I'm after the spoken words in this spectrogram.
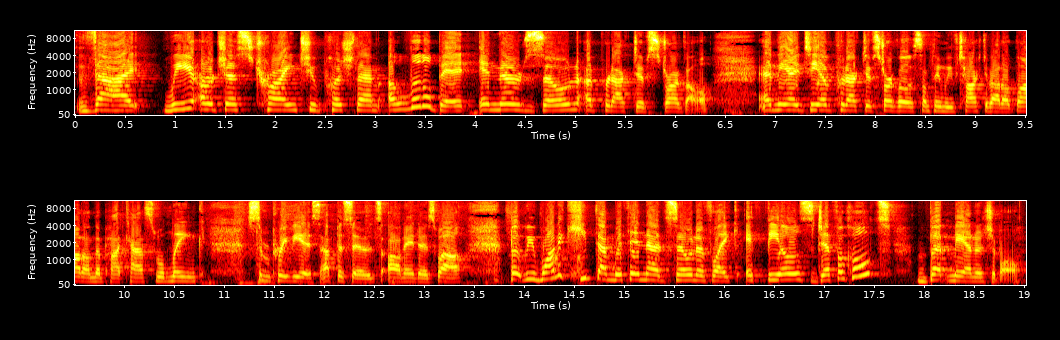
that we are just trying to push them a little bit in their zone of productive struggle. And the idea of productive struggle is something we've talked about a lot on the podcast. We'll link some previous episodes on it as well. But we want to keep them within that zone of like, it feels difficult, but manageable.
